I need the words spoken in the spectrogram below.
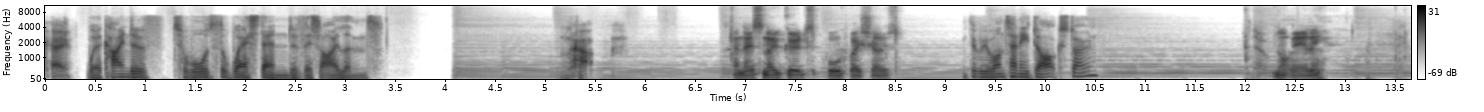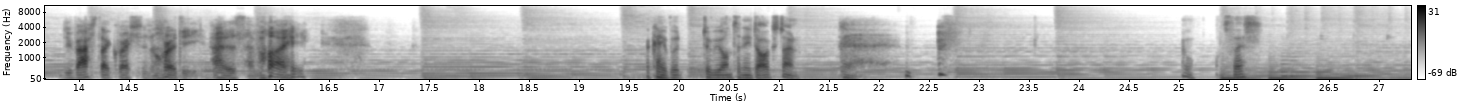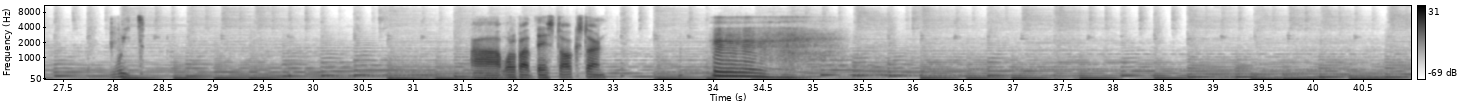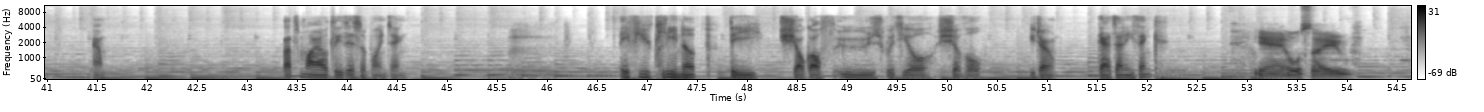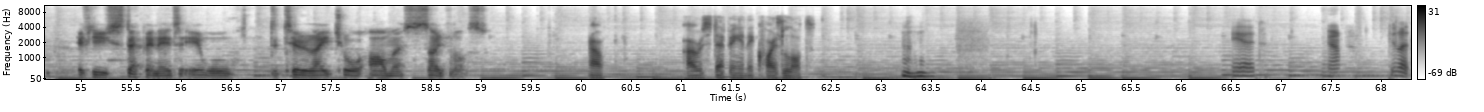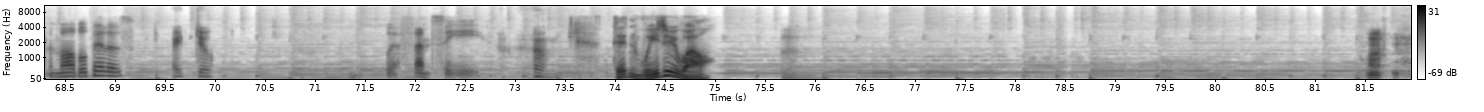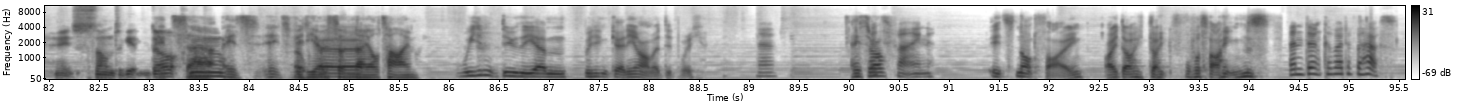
Okay. We're kind of towards the west end of this island. Ah, And there's no good Broadway shows. Do we want any Darkstone? no. Not really. You've asked that question already, as have I. Okay, but do we want any Darkstone? Oh, what's this? Wheat. Uh, what about this Darkstone? Damn. That's mildly disappointing. Hmm, If you clean up the Shoggoth ooze with your shovel, you don't get anything. Yeah, also, if you step in it, it will deteriorate your armor so fast. Now, I was stepping in it quite a lot. Ed. Yeah? Do you like the marble pillars? I do. We're fancy. Didn't we do well? hmm. Right, it's starting to get dark It's uh, now. it's it's video uh, thumbnail time. We didn't do the um. We didn't get any armor, did we? Is there? It's fine. It's not fine. I died like four times. Then don't come out of the house.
